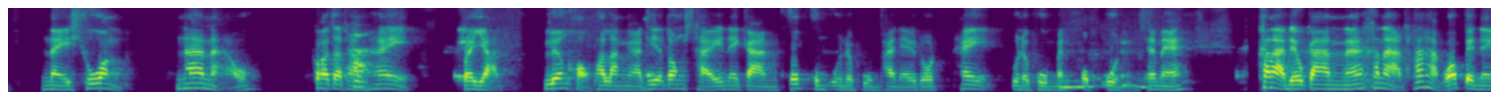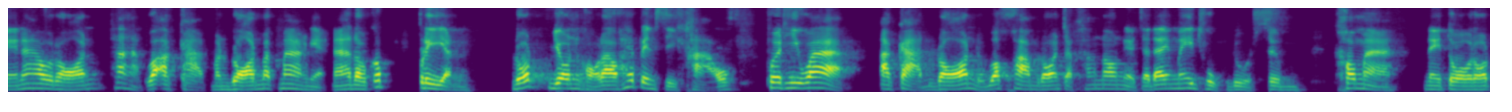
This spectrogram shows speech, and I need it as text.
ำในช่วงหน้าหนาว ก็จะทำให้ประหยัด เรื่องของพลังงานที่จะต้องใช้ในการควบคุมอุณหภูมิภายในรถ ให้อุณหภูมิมันอบอุ่นใช่ไหมขนาดเดียวกันนะขนาดถ้าหากว่าเป็นในหน้าร้อน ถ้าหากว่าอากาศมันร้อนมากๆเนี่ยนะเราก็เปลี่ยนรถยนต์ของเราให้เป็นสีขาว เพื่อที่ว่าอากาศร้อนหรือว่าความร้อนจากข้างนอกเนี่ยจะได้ไม่ถูกดูดซึมเข้ามาในตัวรถ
